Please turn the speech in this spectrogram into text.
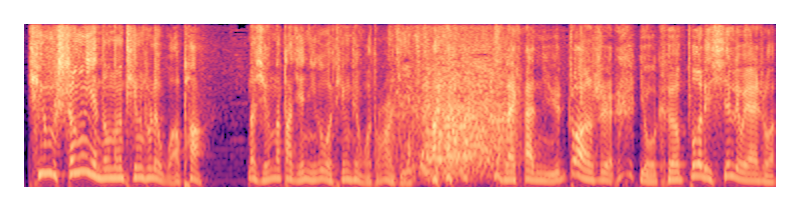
听声音都能听出来我胖。”那行，那大姐你给我听听我多少斤？再来看女壮士有颗玻璃心留言说，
